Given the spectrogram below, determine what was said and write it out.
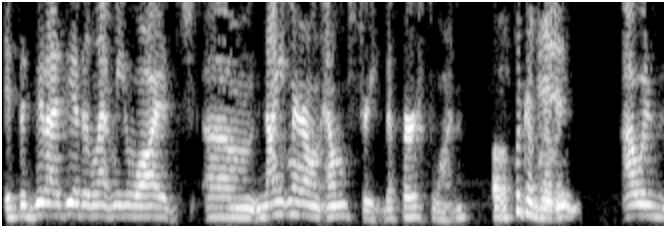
it's a good idea to let me watch um Nightmare on Elm Street, the first one. Oh, that's a good movie. And I was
